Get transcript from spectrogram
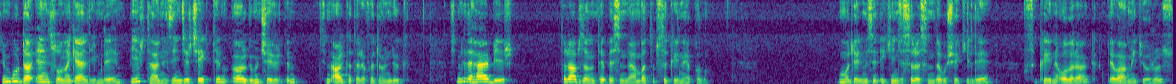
Şimdi burada en sona geldiğimde bir tane zincir çektim. Örgümü çevirdim. Şimdi arka tarafa döndük. Şimdi de her bir trabzanın tepesinden batıp sık iğne yapalım. Bu modelimizin ikinci sırasında bu şekilde sık iğne olarak devam ediyoruz.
